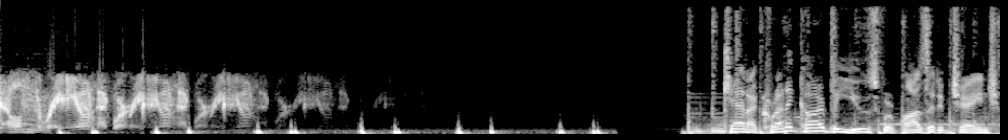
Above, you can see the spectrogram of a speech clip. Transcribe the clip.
Health Radio Network. Radio Network. Can a credit card be used for positive change?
